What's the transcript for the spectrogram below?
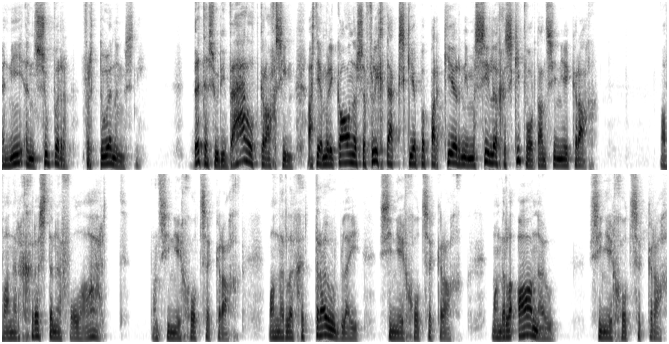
en nie in super vertonings nie. Dit is hoe die wêreld krag sien. As die Amerikaners se vliegdekskepe parkeer en die missiele geskiet word, dan sien jy krag. Maar wanneer Christene volhard, dan sien jy God se krag. Wanneer hulle getrou bly, sien jy God se krag. Wanneer hulle aanhou, sien jy God se krag.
